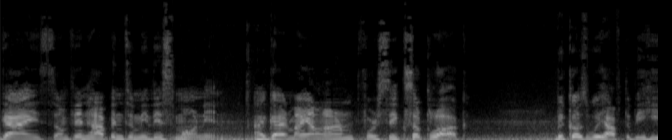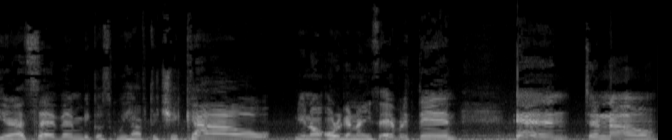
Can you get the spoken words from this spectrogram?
Guys, something happened to me this morning. I got my alarm for 6 o'clock because we have to be here at 7 because we have to check out, you know, organize everything. And turn out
